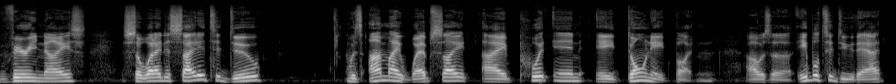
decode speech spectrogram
Very nice. So, what I decided to do was on my website, I put in a donate button. I was uh, able to do that.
